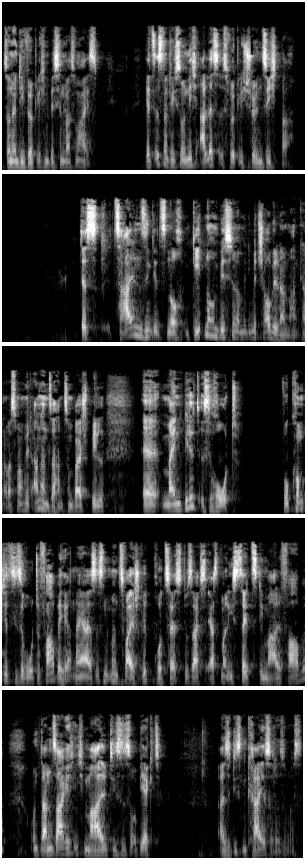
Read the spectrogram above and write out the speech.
sondern die wirklich ein bisschen was weiß. Jetzt ist natürlich so, nicht alles ist wirklich schön sichtbar. Das Zahlen sind jetzt noch, geht noch ein bisschen, wenn man die mit Schaubildern machen kann. Aber was man mit anderen Sachen, zum Beispiel, äh, mein Bild ist rot. Wo kommt jetzt diese rote Farbe her? Naja, es ist immer ein Zwei-Schritt-Prozess. Du sagst erstmal, ich setze die Malfarbe und dann sage ich, ich mal dieses Objekt. Also diesen Kreis oder sowas.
